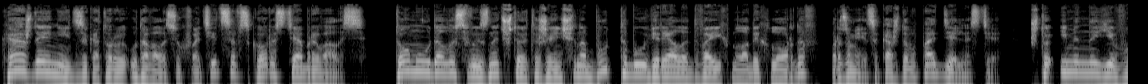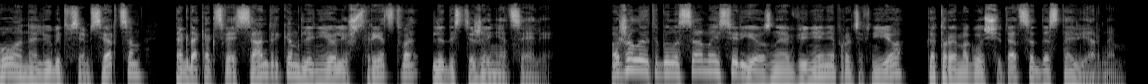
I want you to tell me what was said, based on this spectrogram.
Каждая нить, за которую удавалось ухватиться, в скорости обрывалась. Тому удалось вызнать, что эта женщина будто бы уверяла двоих молодых лордов, разумеется, каждого по отдельности, что именно его она любит всем сердцем, тогда как связь с Андриком для нее лишь средство для достижения цели. Пожалуй, это было самое серьезное обвинение против нее, которое могло считаться достоверным.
